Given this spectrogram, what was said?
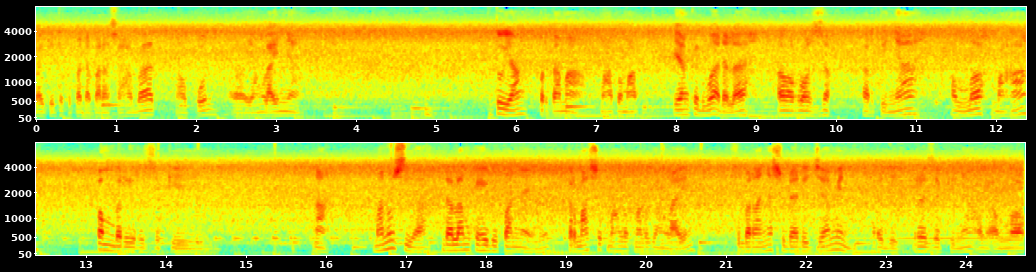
baik itu kepada para sahabat maupun e, yang lainnya itu yang pertama maha pemaaf. Yang kedua adalah al-razak artinya Allah maha pemberi rezeki. Nah manusia dalam kehidupannya ini termasuk makhluk-makhluk yang lain sebenarnya sudah dijamin rezekinya oleh Allah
